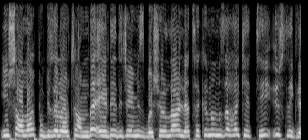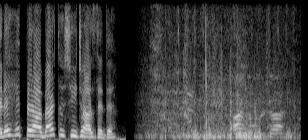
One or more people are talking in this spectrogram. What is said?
İnşallah bu güzel ortamda elde edeceğimiz başarılarla takımımızı hak ettiği üst liglere hep beraber taşıyacağız dedi. Burcu.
